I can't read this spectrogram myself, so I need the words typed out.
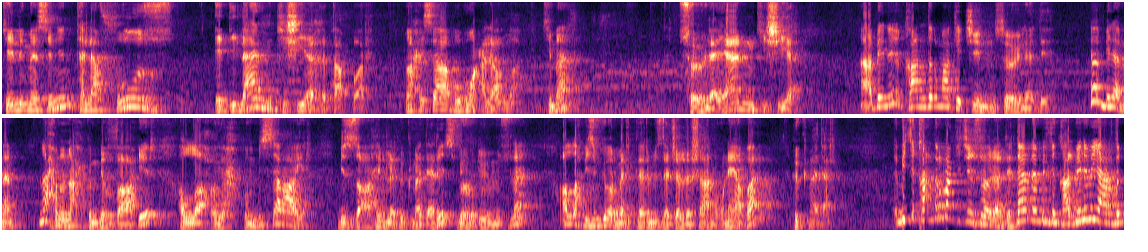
kelimesinin telaffuz edilen kişiye hitap var. Ve hisabuhu alallah. Kime? Söyleyen kişiye. Ha, beni kandırmak için söyledi. Ben bilemem. Nahnu nahkum bil zahir. Allahu yahkum bis serair. Biz zahirle hükmederiz gördüğümüzle. Allah bizim görmediklerimizle Celle Şanuhu ne yapar? Hükmeder. E, bizi kandırmak için söyledi. Nereden bildin? Kalbini mi yardım?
